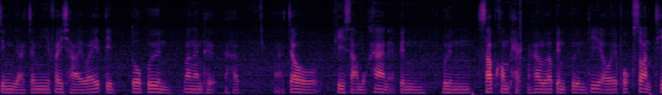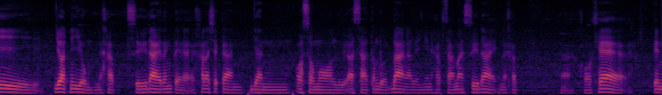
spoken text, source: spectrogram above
จึงอยากจะมีไฟฉายไว้ติดตัวปืนว่างั้นเถอะนะครับเจ้า P365 เนี่ยเป็นปืนซับคอมแพคนะครับหรือว่าเป็นปืนที่เอาไว้พกซ่อนที่ยอดนิยมนะครับ ซื้อได้ตั้งแต่ข้าราชการยันอสม หรืออาสาตำรวจบ้านอะไรเงี้ยนะครับ สามารถซื้อได้นะครับอขอแค่เป็น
